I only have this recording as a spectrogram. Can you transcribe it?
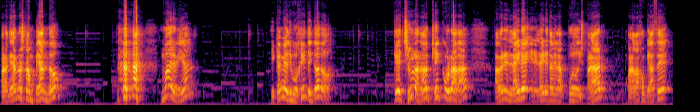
Para quedarnos campeando. ¡Madre mía! Y cambia el dibujito y todo. ¡Qué chulo, ¿no? ¡Qué currada! A ver, en el aire, en el aire también la puedo disparar. Para abajo, ¿qué hace?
